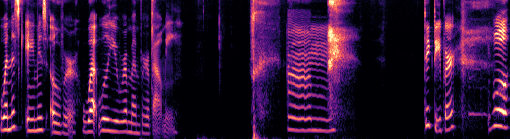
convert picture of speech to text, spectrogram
When this game is over, what will you remember about me? Um. Dig deeper. Well,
